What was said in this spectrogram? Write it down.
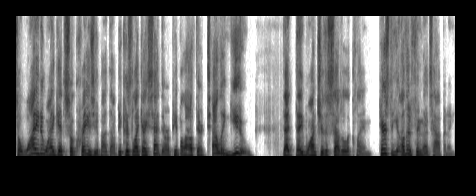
So why do I get so crazy about that? Because, like I said, there are people out there telling you that they want you to settle a claim. Here's the other thing that's happening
